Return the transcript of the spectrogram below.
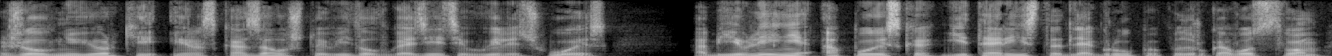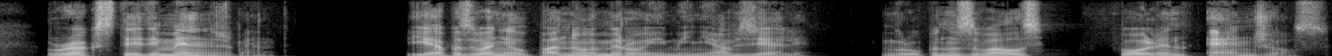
жил в Нью-Йорке и рассказал, что видел в газете Village Voice объявление о поисках гитариста для группы под руководством Rocksteady Management. Я позвонил по номеру, и меня взяли. Группа называлась Fallen Angels.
